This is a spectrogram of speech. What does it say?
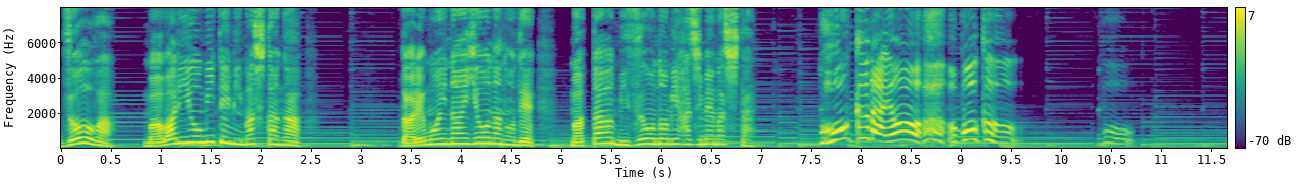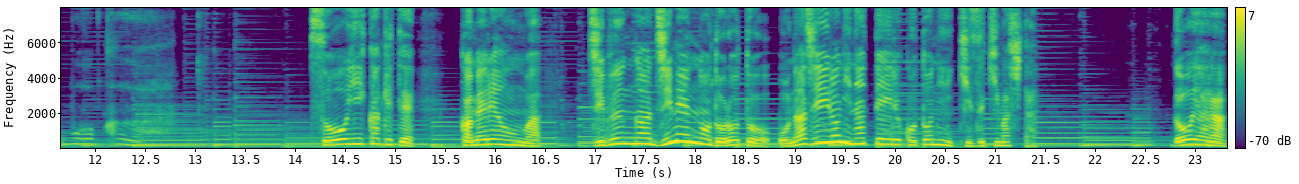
ゾウは周りを見てみましたが誰もいないようなのでまた水を飲み始めました。僕だよ！僕そう言いかけてカメレオンは自分が地面の泥と同じ色になっていることに気づきました。どうやら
